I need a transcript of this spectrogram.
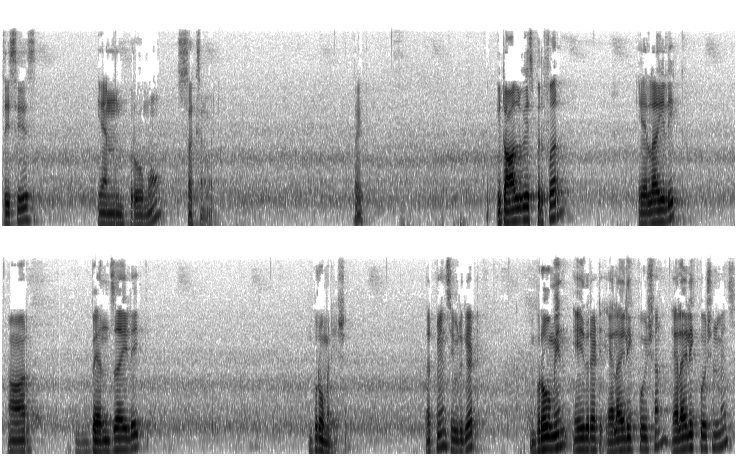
this is N-bromosuccinamide, right? It always prefer allylic or benzylic bromination. That means you will get bromine either at allylic position. Allylic position means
